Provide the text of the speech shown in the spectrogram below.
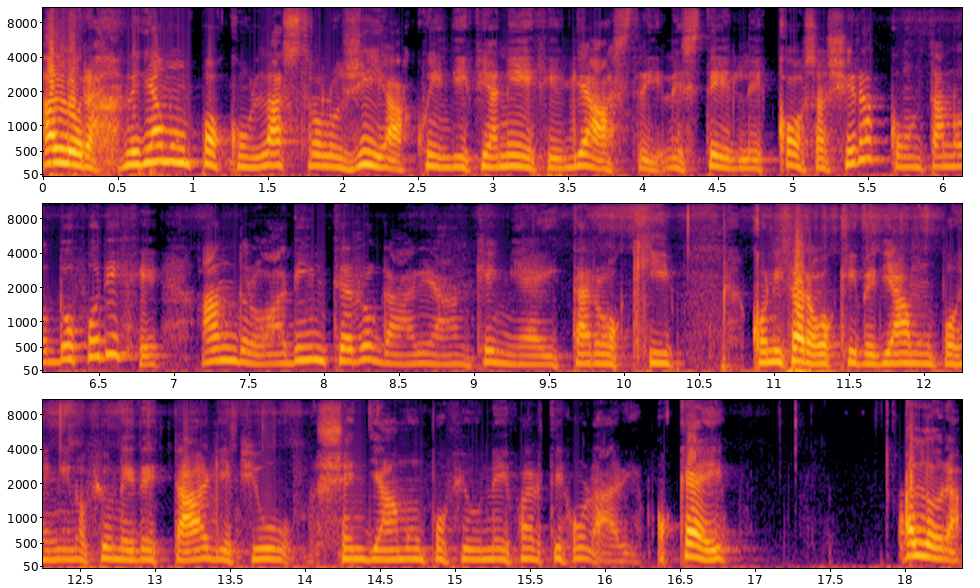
Allora, vediamo un po' con l'astrologia, quindi i pianeti, gli astri, le stelle, cosa ci raccontano, dopodiché andrò ad interrogare anche i miei tarocchi. Con i tarocchi vediamo un pochino più nei dettagli, più scendiamo un po' più nei particolari, ok? Allora,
